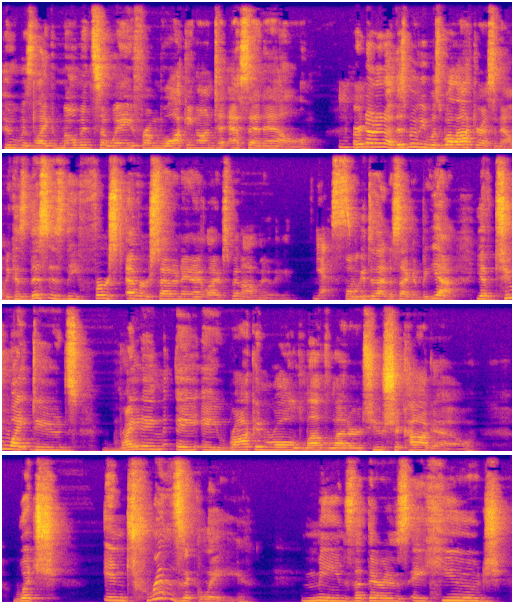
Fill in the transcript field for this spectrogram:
who was like moments away from walking onto SNL. Or no, no, no. This movie was well after SNL because this is the first ever Saturday Night Live spin-off movie. Yes. But we'll get to that in a second. But yeah, you have two white dudes writing a, a rock and roll love letter to Chicago, which intrinsically means that there is a huge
